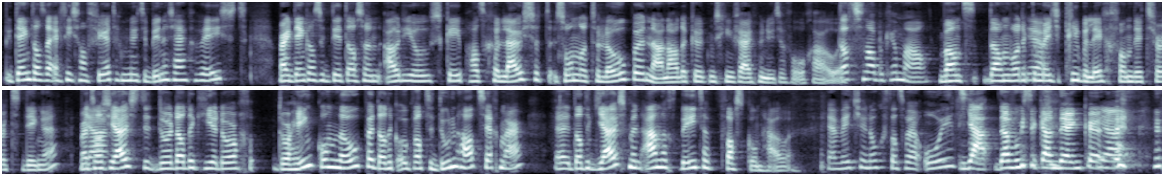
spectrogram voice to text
ik denk dat we echt iets van 40 minuten binnen zijn geweest. Maar ik denk als ik dit als een audioscape had geluisterd zonder te lopen, nou, dan had ik het misschien vijf minuten volgehouden. Dat snap ik helemaal. Want dan word ik Ja. een beetje kriebelig van dit soort dingen. Maar het was juist doordat ik hierdoor doorheen kon lopen, dat ik ook wat te doen had, zeg maar. eh, dat ik juist mijn aandacht beter vast kon houden. Ja, weet je nog dat wij ooit... Ja, daar moest ik aan denken. Ja.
